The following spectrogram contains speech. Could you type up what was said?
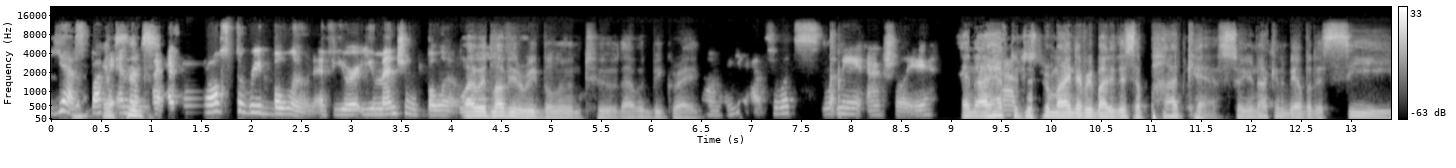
yes bucket and and, then I, I could also read balloon if you're you mentioned balloon well i would love you to read balloon too that would be great um, yeah so let's let me actually And I I have to just remind everybody this is a podcast, so you're not going to be able to see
